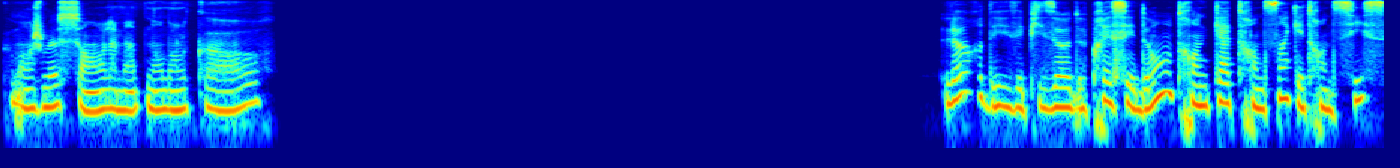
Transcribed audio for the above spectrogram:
Comment je me sens là maintenant dans le corps? Lors des épisodes précédents, 34, 35 et 36,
